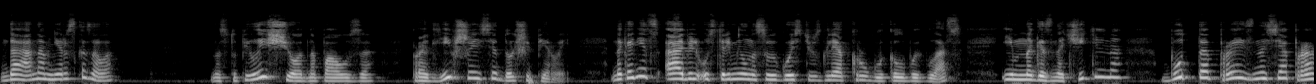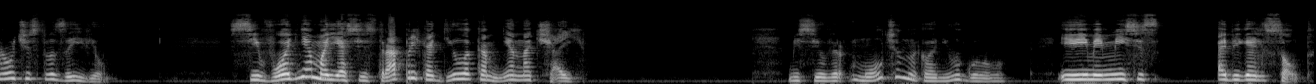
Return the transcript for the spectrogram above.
Да, она мне рассказала. Наступила еще одна пауза, продлившаяся дольше первой. Наконец Абель устремил на свою гостью взгляд круглых голубых глаз и многозначительно, будто произнося пророчество, заявил. «Сегодня моя сестра приходила ко мне на чай». Мисс Силвер молча наклонила голову. И имя миссис Абигейль Солт.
